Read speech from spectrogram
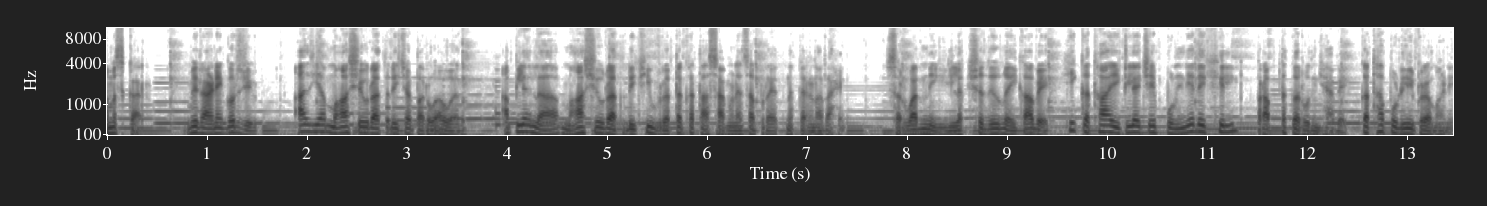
नमस्कार मी राणे गुरुजी. आज या महाशिवरात्रीच्या पर्वावर आपल्याला महाशिवरात्रीची व्रतकथा सांगण्याचा प्रयत्न करणार आहे. सर्वांनी लक्ष देऊन ऐकावे ही कथा ऐकल्याचे पुण्य देखील प्राप्त करून घ्यावे. कथा पुढील प्रमाणे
